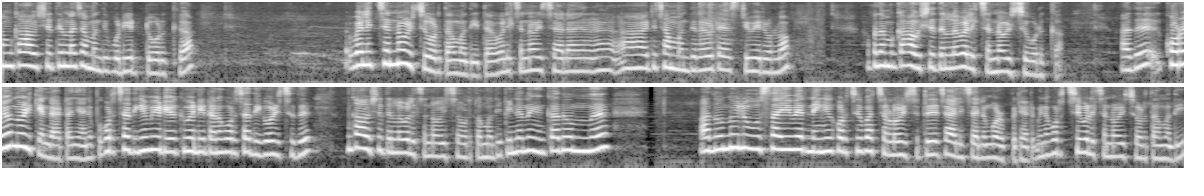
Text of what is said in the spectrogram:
നമുക്ക് ആവശ്യത്തിനുള്ള ചമ്മന്തി പൊടി ഇട്ട് കൊടുക്കുക. വെളിച്ചെണ്ണ ഒഴിച്ച് കൊടുത്താൽ മതി കേട്ടോ വെളിച്ചെണ്ണ ഒഴിച്ചാൽ ആ ഒരു ചമ്മന്തിയുടെ ടേസ്റ്റ് വരുള്ളൂ. അപ്പോൾ നമുക്ക് ആവശ്യത്തിനുള്ള വെളിച്ചെണ്ണ ഒഴിച്ച് കൊടുക്കുക അത് കുറേയൊന്നും ഒഴിക്കണ്ട കേട്ടോ. ഞാനിപ്പോൾ കുറച്ചധികം വീഡിയോയ്ക്ക് വേണ്ടിയിട്ടാണ് കുറച്ചധികം ഒഴിച്ചത്. നമുക്ക് ആവശ്യത്തിനുള്ള വെളിച്ചെണ്ണ ഒഴിച്ച് കൊടുത്താൽ മതി. പിന്നെ നിങ്ങൾക്ക് അതൊന്ന് അതൊന്ന് ലൂസായി വരണമെങ്കിൽ കുറച്ച് പച്ചവെള്ളം ഒഴിച്ചിട്ട് ചാലിച്ചാലും കുഴപ്പമില്ല കേട്ടോ പിന്നെ കുറച്ച് വെളിച്ചെണ്ണ ഒഴിച്ച് കൊടുത്താൽ മതി.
